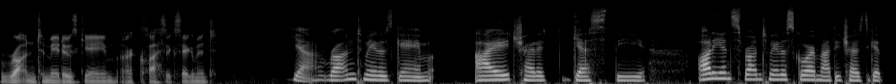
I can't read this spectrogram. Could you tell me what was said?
Rotten Tomatoes game, our classic segment? Yeah, Rotten Tomatoes game. I try to guess the audience Rotten Tomatoes score. Matthew tries to get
